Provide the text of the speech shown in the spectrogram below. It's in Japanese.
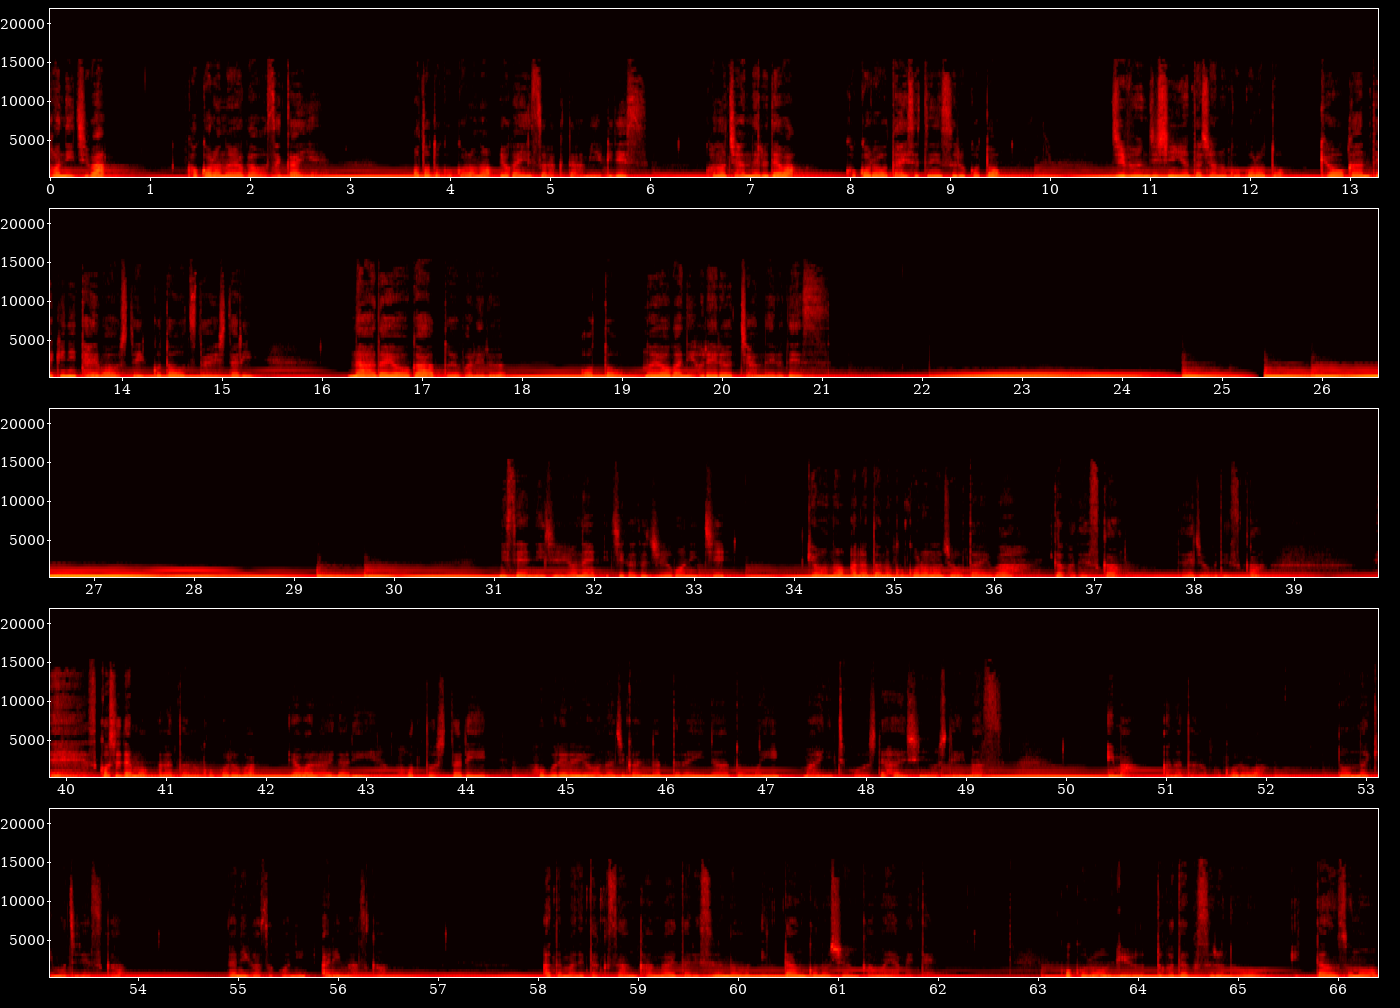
こんにちは。心のヨガを世界へ。音と心のヨガインストラクターみゆきです。このチャンネルでは心を大切にすること自分自身や他者の心と共感的に対話をしていくことをお伝えしたりナーダヨーガと呼ばれる音のヨガに触れるチャンネルです。2024年1月15日今日のあなたの心の状態はいかがですか？大丈夫ですか、えー、少しでもあなたの心が和らいだりほっとしたりほぐれるような時間になったらいいなと思い毎日こうして配信をしています。今あなたの心はどんな気持ちですか？何がそこにありますか？頭でたくさん考えたりするのを一旦この瞬間はやめて。心をぎゅっと固くするのを一旦その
